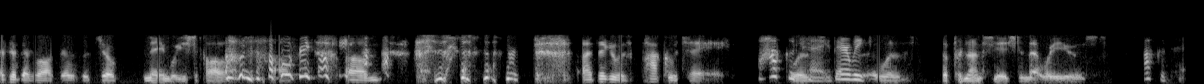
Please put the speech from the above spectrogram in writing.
I said that wrong. That was a joke name we used to call him. Oh, no, really? Um, I think it was Pakute. Pakute. Was, there we go. Was the pronunciation that we used. Pakute.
